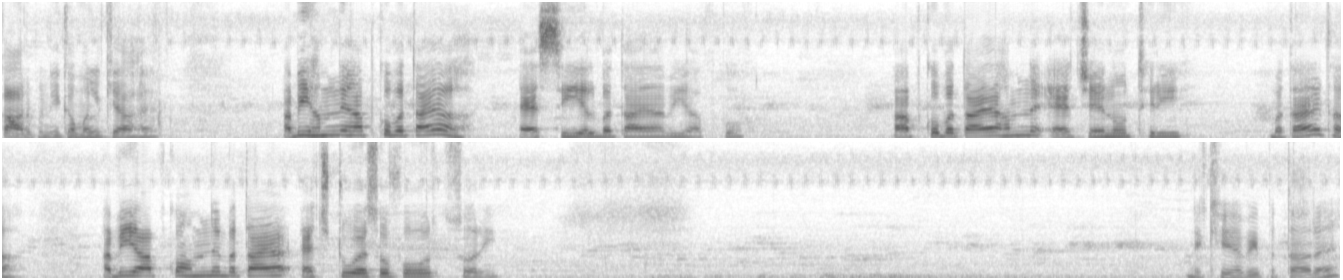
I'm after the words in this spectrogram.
कार्बनिक अमल क्या है? अभी हमने आपको बताया एस सी एल बताया अभी आपको। आपको बताया हमने एच एन ओ थ्री बताया था? अभी आपको हमने बताया H two S O four sorry देखिए अभी बता रहे हैं।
